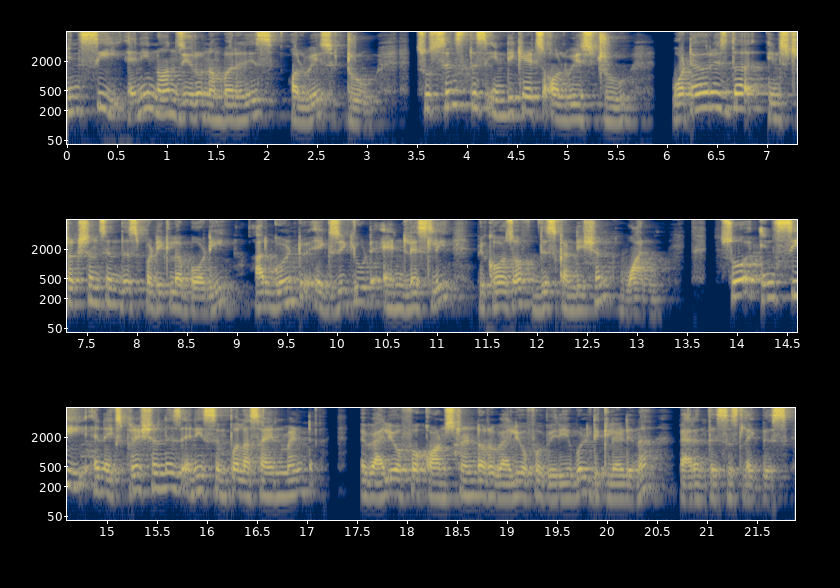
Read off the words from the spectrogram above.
in C, any non-zero number is always true. So since this indicates always true, whatever is the instructions in this particular body are going to execute endlessly because of this condition 1. So in C, an expression is any simple assignment a value of a constant or a value of a variable declared in a parenthesis like this.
